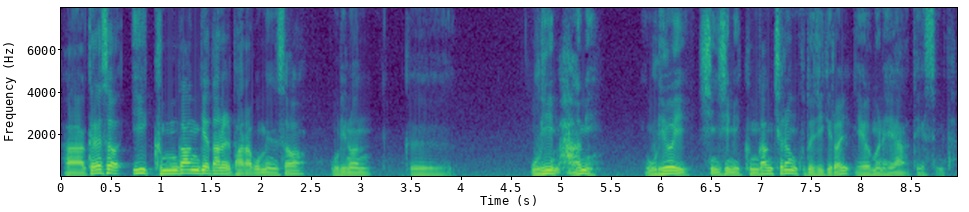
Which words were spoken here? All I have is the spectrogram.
아, 그래서 이 금강계단을 바라보면서 우리는 그 우리 마음이 우리의 신심이 금강처럼 굳어지기를 염원해야 되겠습니다.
